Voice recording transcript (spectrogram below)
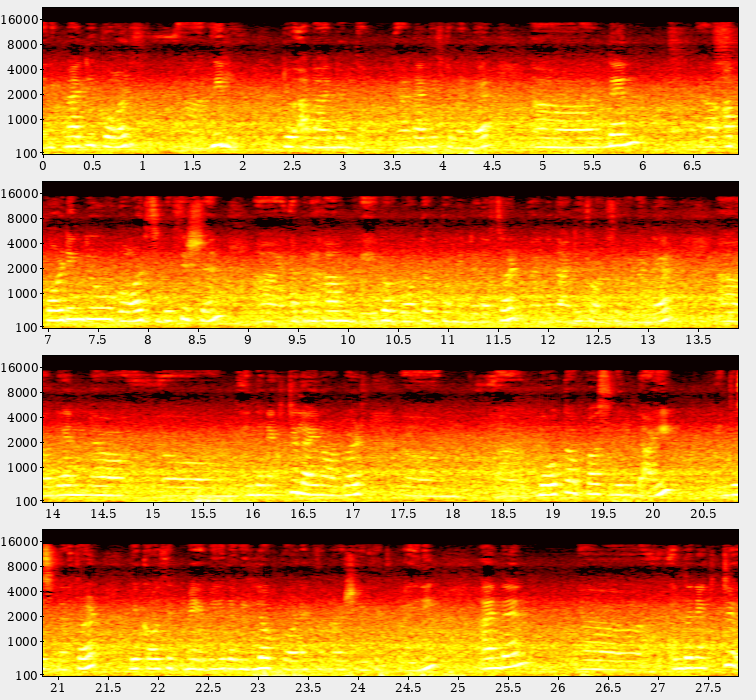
enigmatic God's uh, will to abandon them, and that is given there. Uh, then, uh, according to God's decision, uh, Abraham gave up both of them in the desert, and that is also given there. Then, um, in the next line onwards, both of us will die in this desert because it may be the will of God, etc. She is explaining, and then uh, in the next uh,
